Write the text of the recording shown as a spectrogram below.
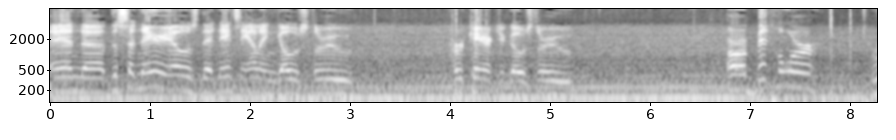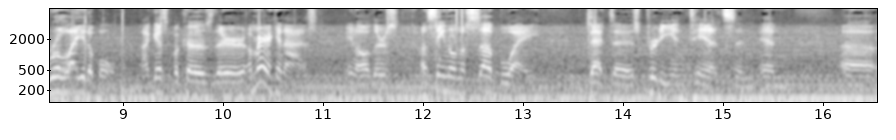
and uh, the scenarios that Nancy Allen goes through her character goes through are a bit more relatable, I guess, because they're Americanized. You know, there's a scene on the subway that uh, is pretty intense, and and uh,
